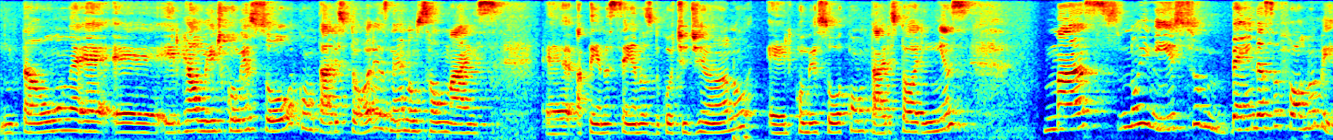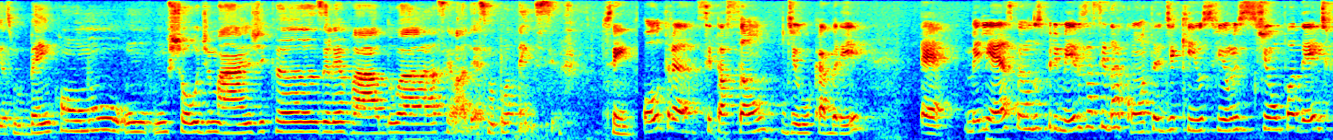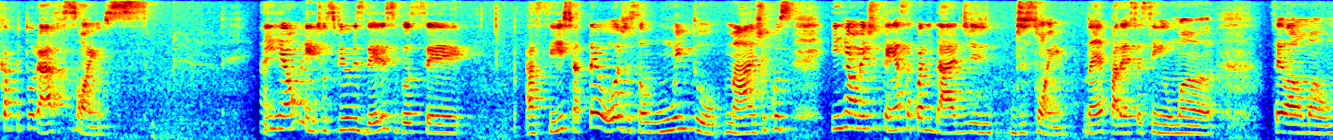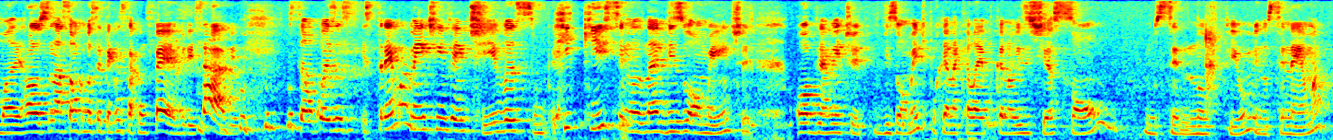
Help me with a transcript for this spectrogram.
Então, é, é, ele realmente começou a contar histórias, né? Não são mais é, apenas cenas do cotidiano. Ele começou a contar historinhas mas no início bem dessa forma mesmo, bem como um, um show de mágicas elevado a, sei lá, décima potência. Sim. Outra citação de Hugo Cabret é: Méliès foi um dos primeiros a se dar conta de que os filmes tinham o poder de capturar sonhos. É. E realmente, os filmes dele, se você assiste até hoje são muito mágicos e realmente tem essa qualidade de sonho, né? Parece assim uma sei lá, uma, uma alucinação que você tem quando você tá com febre, sabe? São coisas extremamente inventivas, riquíssimas, né, visualmente. Obviamente, visualmente, porque naquela época não existia som no, no filme, no cinema.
